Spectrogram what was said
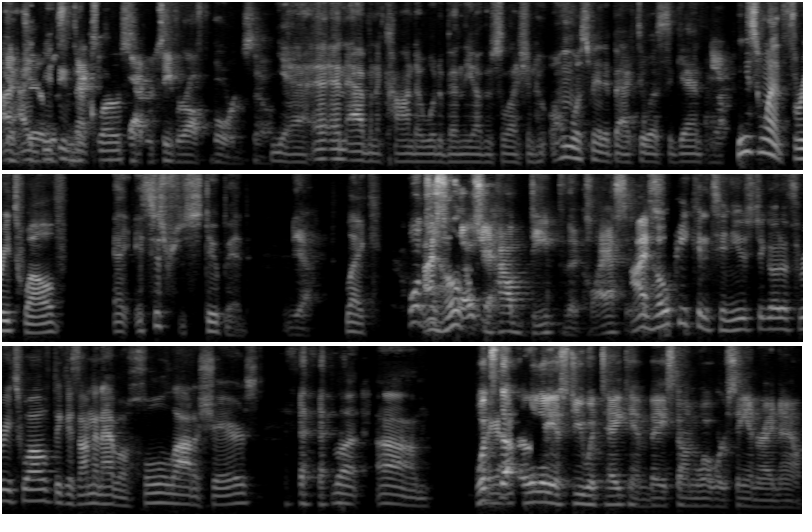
I, I, do think they're close. Wide receiver off the board. So yeah, and, and Abanikanda would have been the other selection who almost made it back to us again. Yeah. He's went three twelve it's just stupid. Yeah. Like well, it just I hope, tells you how deep the class is. I hope he continues to go to 312 because I'm gonna have a whole lot of shares. but um what's the earliest you would take him based on what we're seeing right now?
